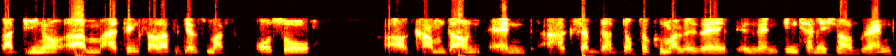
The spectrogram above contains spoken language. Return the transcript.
But you know, um, I think South Africans must also uh, calm down and accept that Dr. Khumalo is a is an international brand,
